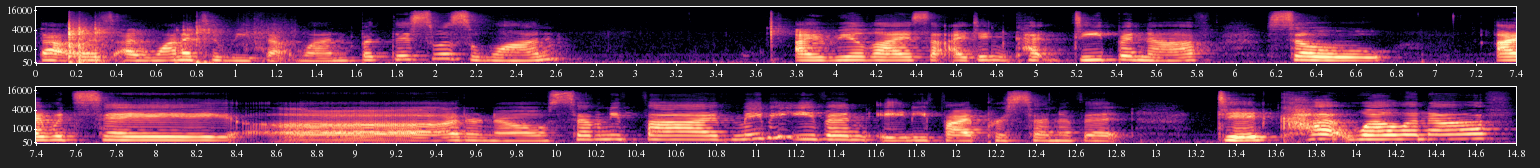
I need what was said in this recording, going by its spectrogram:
That was, I wanted to weed that one, but this was one. I realized that I didn't cut deep enough. So I would say, uh, I don't know, 75, maybe even 85% of it did cut well enough,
